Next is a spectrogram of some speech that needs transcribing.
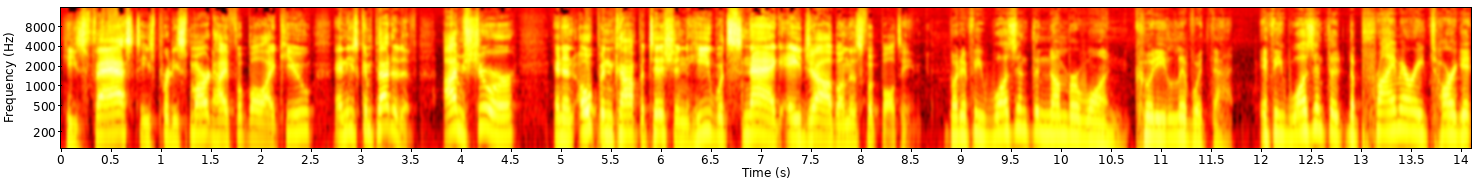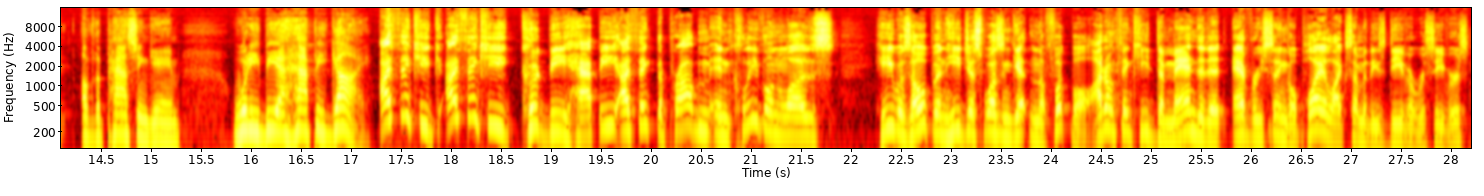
He's fast. He's pretty smart, high football IQ, and he's competitive. I'm sure in an open competition, he would snag a job on this football team. But if he wasn't the number one, could he live with that? If he wasn't the, the primary target of the passing game, would he be a happy guy? I think he I think he could be happy. I think the problem in Cleveland was he was open, he just wasn't getting the football. I don't think he demanded it every single play like some of these diva receivers.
